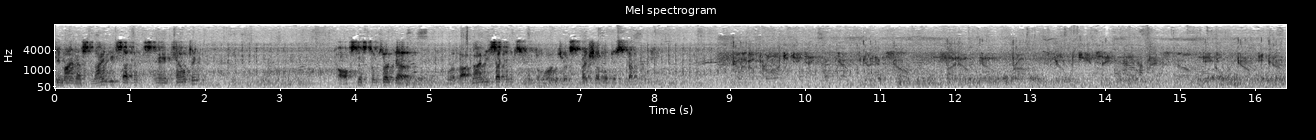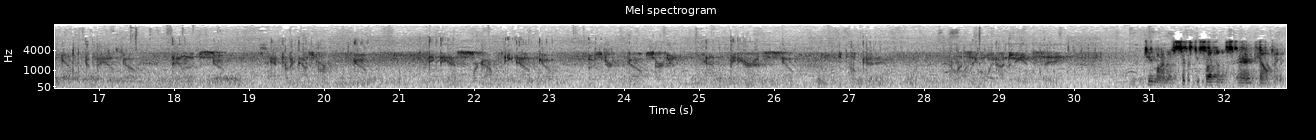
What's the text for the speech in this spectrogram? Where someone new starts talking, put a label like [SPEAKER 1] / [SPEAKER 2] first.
[SPEAKER 1] T minus 90 seconds and counting. All systems are go. We're about 90 seconds from the launch of Space Shuttle Discovery. T minus 60 seconds and counting.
